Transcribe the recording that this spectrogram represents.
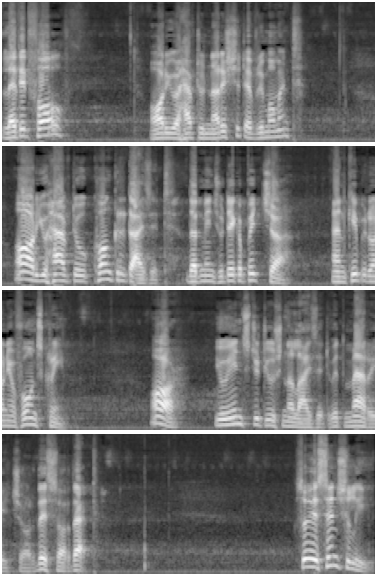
let it fall, or you have to nourish it every moment, or you have to concretize it. That means you take a picture and keep it on your phone screen, or you institutionalize it with marriage or this or that. So essentially,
